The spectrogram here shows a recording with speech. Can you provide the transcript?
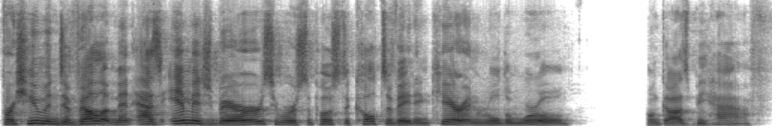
for human development as image bearers who are supposed to cultivate and care and rule the world on God's behalf.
